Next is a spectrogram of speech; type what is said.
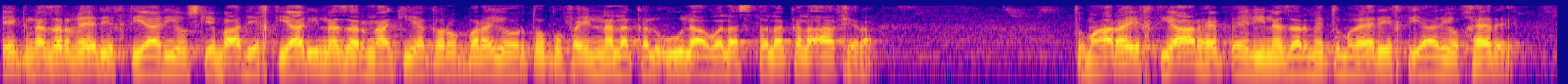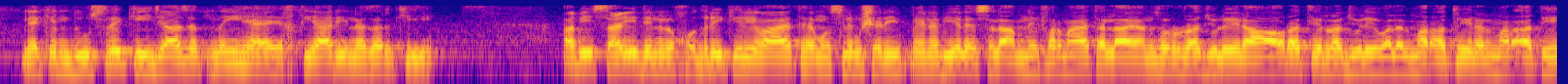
ایک نظر غیر اختیاری ہے، اس کے بعد اختیاری نظر نہ کیا کرو پرائی عورتوں کو فین لقل اولا ولست لقل آخرہ تمہارا اختیار ہے پہلی نظر میں، تم غیر اختیاری و خیر ہے، لیکن دوسرے کی اجازت نہیں ہے اختیاری نظر کی۔ ابھی سعید الخدری کی روایت ہے، مسلم شریف میں نبی علیہ السلام نے فرمایا تھا الى عورت الرجل والمرأة الى المرأة۔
